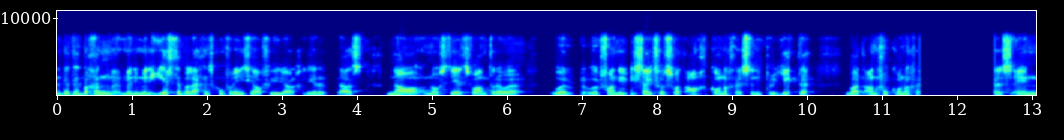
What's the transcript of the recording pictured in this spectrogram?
En dit het begin met die, met die eerste beleggingskonferensie al 4 jaar gelede. Daar's nou nog steeds wantroue oor oor van die syfers wat aangekondig is en die projekte wat aangekondig is en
